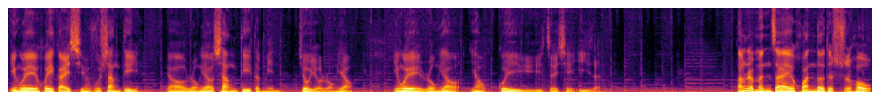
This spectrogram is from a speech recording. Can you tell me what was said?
因为悔改信服上帝，要荣耀上帝的名，就有荣耀，因为荣耀要归于这些艺人。当人们在欢乐的时候，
